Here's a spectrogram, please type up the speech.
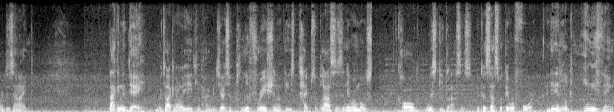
or designed. Back in the day, we're talking early 1800s, there was a proliferation of these types of glasses, and they were most called whiskey glasses because that's what they were for. And they didn't look anything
